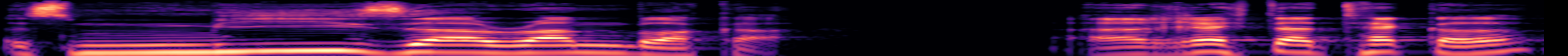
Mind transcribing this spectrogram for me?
ist mieser Runblocker. Äh, rechter Tackle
